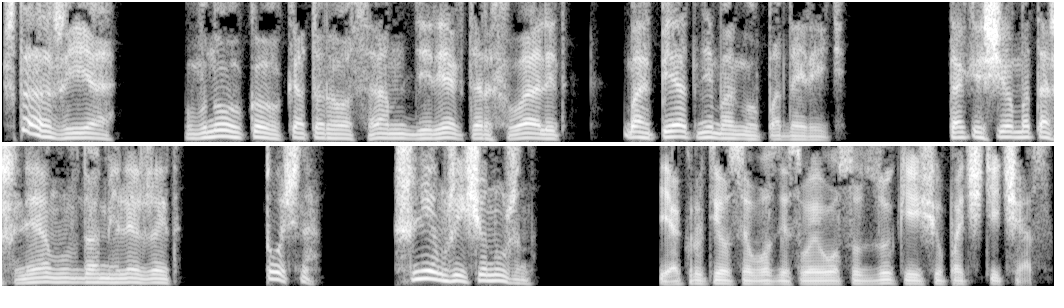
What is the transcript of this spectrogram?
Что же я, внуку, которого сам директор хвалит, мопед не могу подарить? Так еще мотошлем в доме лежит. Точно. Шлем же еще нужен. Я крутился возле своего Судзуки еще почти час.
